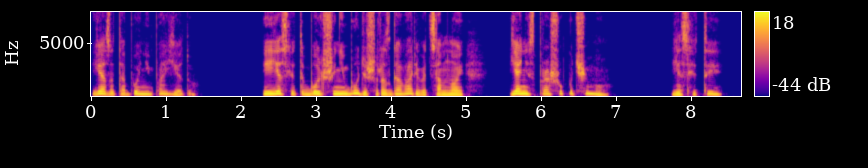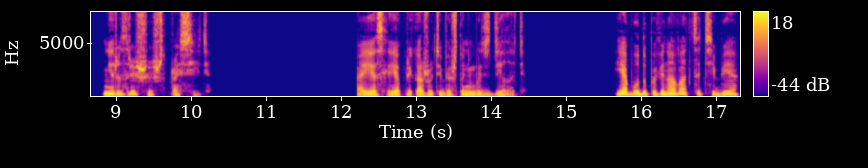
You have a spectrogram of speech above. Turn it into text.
я за тобой не поеду. И если ты больше не будешь разговаривать со мной, я не спрошу, почему, если ты не разрешишь спросить. А если я прикажу тебе что-нибудь сделать? Я буду повиноваться тебе,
